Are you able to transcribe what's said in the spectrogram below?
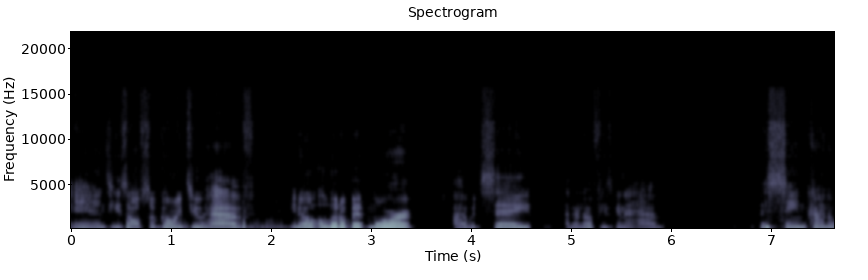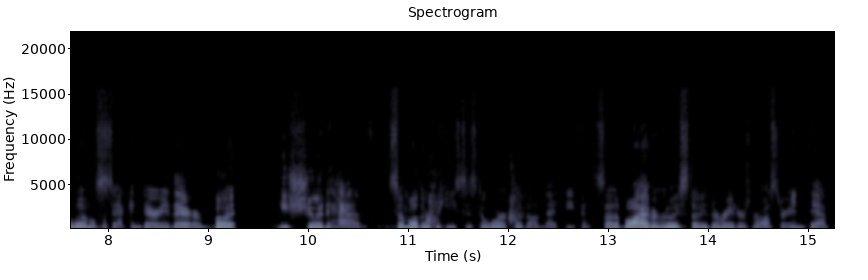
And he's also going to have, you know, a little bit more, I would say, I don't know if he's going to have the same kind of level secondary there, but he should have some other pieces to work with on that defensive side of the ball. I haven't really studied the Raiders roster in depth,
